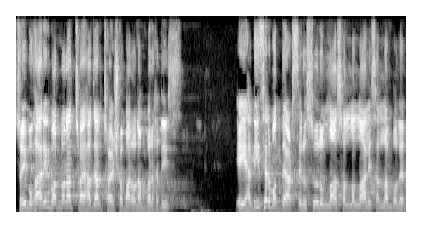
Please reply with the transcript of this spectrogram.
সই বুখারির বর্ণনা ছয় হাজার ছয়শো বারো নম্বর হাদিস। এই হাদিসের মধ্যে আসছে রসুল্লাহ সাল্লাহ আলি সাল্লাম বলেন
